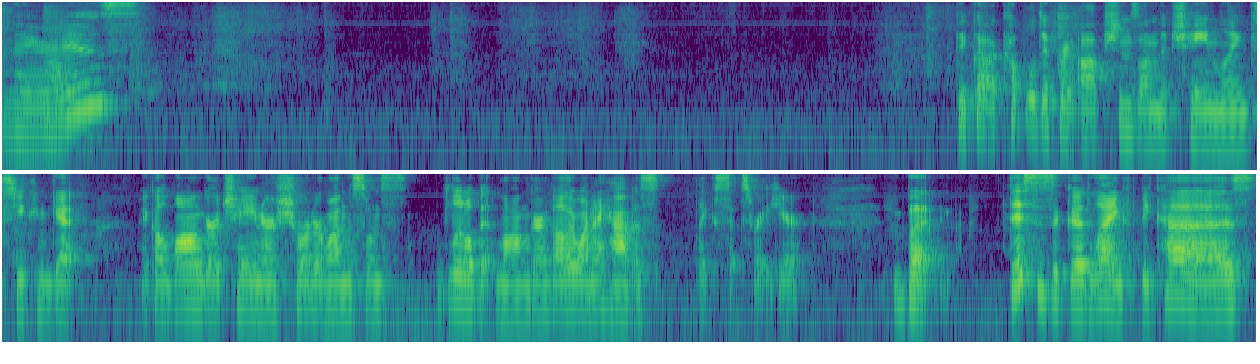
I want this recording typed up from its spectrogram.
There it is. They've got a couple different options on the chain lengths. You can get like a longer chain or a shorter one. This one's a little bit longer. The other one I have is like sits right here. But this is a good length because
